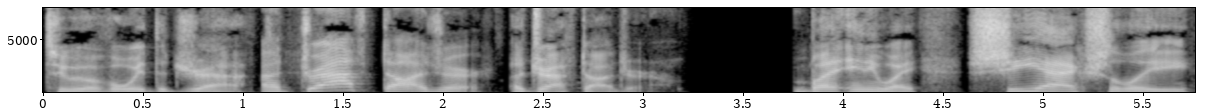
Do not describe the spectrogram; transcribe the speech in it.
to avoid the draft. a draft dodger. A draft dodger. But anyway, she actually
